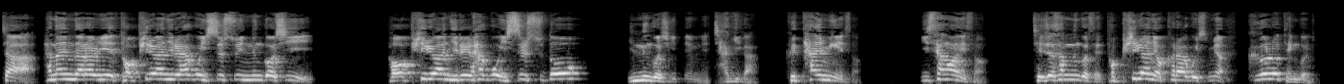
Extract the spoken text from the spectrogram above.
자, 하나님 나라를 위해 더 필요한 일을 하고 있을 수 있는 것이 더 필요한 일을 하고 있을 수도 있는 것이기 때문에 자기가 그 타이밍에서 이 상황에서 제자 삼는 것에 더 필요한 역할을 하고 있으면 그걸로 된 거죠.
